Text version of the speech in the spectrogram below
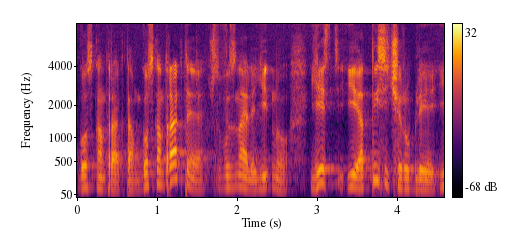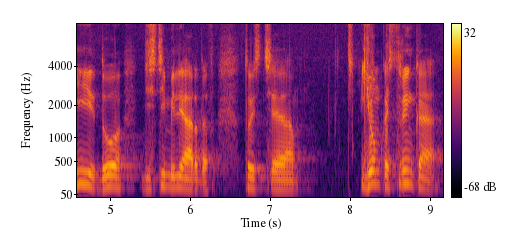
госконтракт. Там госконтракты, чтобы вы знали, ну, есть и от тысячи рублей, и до 10 миллиардов. То есть э, емкость рынка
